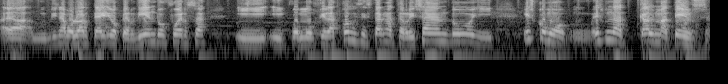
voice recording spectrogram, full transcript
uh, Dina Boluarte ha ido perdiendo fuerza y, y, como que las cosas están aterrizando y es como, es una calma tensa.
